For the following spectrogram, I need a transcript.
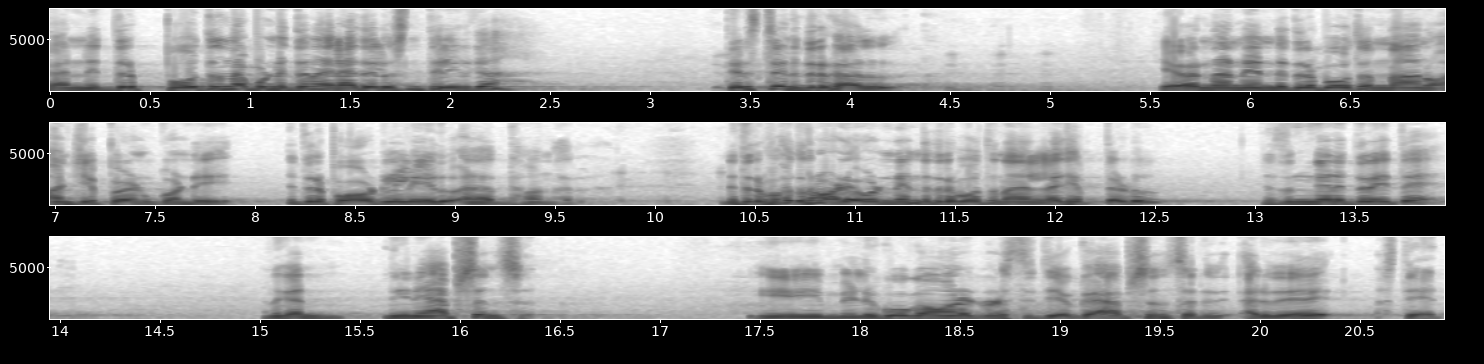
కానీ నిద్ర పోతున్నప్పుడు నిద్ర ఎలా తెలుస్తుంది తెలియదుగా? తెలిస్తే నిద్ర కాదు. ఎవరన్నా నేను నిద్రపోతున్నాను అని చెప్పాడు అనుకోండి నిద్రపోవటం లేదు అని అర్థం అన్నారు. నిద్రపోతున్నవాడు ఎవడు? నేను నిద్రపోతున్నాను ఎలా చెప్తాడు? నిజంగా నిద్ర అయితే? అందుకని దీని యాబ్సెన్స్ ఈ మెలకుగా ఉన్నటువంటి స్థితి యొక్క యాబ్సెన్స్ అది అది వేరే స్టేట్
